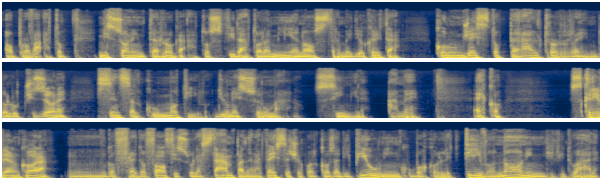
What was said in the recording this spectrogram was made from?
ho provato, mi sono interrogato, sfidato la mia nostra mediocrità con un gesto peraltro orrendo, l'uccisione senza alcun motivo di un essere umano simile a me. Ecco, scrive ancora um, Goffredo Fofi sulla stampa, nella peste c'è qualcosa di più, un incubo collettivo, non individuale.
